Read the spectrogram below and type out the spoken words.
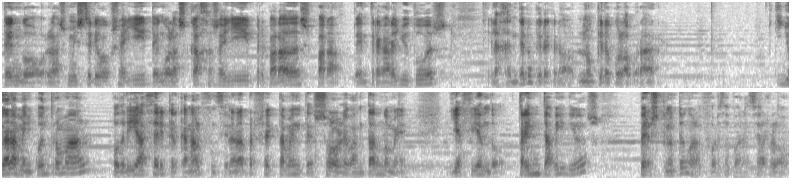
tengo las Mystery Box allí, tengo las cajas allí preparadas para entregar a youtubers y la gente no quiere, no quiere colaborar. Yo ahora me encuentro mal, podría hacer que el canal funcionara perfectamente solo levantándome y haciendo 30 vídeos, pero es que no tengo la fuerza para hacerlo.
